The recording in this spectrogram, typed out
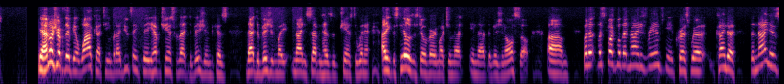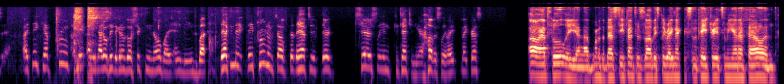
Yeah, I'm not sure if they'd be a wildcat team, but I do think they have a chance for that division because that division might 97 has a chance to win it. I think the Steelers are still very much in that in that division also. Um, but uh, let's talk about that Niners Rams game, Chris, where kind of the Niners I think have proved. I mean, I don't think they're going to go 16-0 by any means, but they I think they they proved themselves that they have to. They're seriously in contention here, obviously, right, right, Chris? Oh, absolutely. Uh, one of the best defenses, obviously, right next to the Patriots in the NFL, and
